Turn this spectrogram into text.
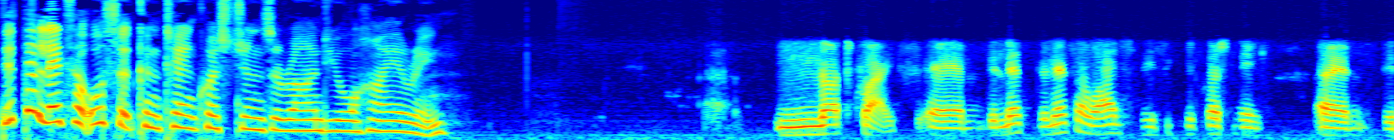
Did the letter also contain questions around your hiring? Uh, not quite. Um, the, let, the letter was basically questioning um, the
